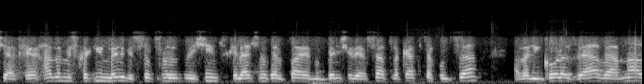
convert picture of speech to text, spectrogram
שאחרי אחד המשחקים, נדמה לי בסוף שנות ה-90, תחילת שנות 2000, הבן שלי אסף לקח את החולצה, אבל עם כל הזיעה, ואמר,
